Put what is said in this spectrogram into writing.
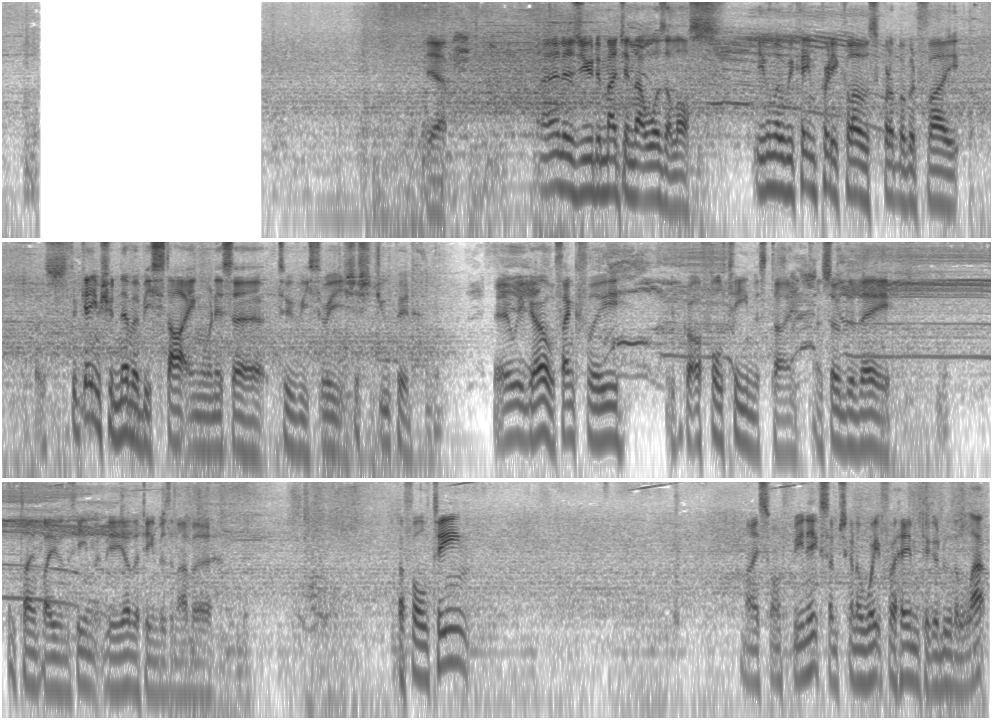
Yeah. And as you'd imagine, that was a loss. Even though we came pretty close, put up a good fight. The game should never be starting when it's a 2v3. It's just stupid. There we go. Thankfully, we've got a full team this time. And so do they. Sometimes like the team the other team doesn't have a a full team. Nice one, Phoenix. I'm just going to wait for him to go do the lap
